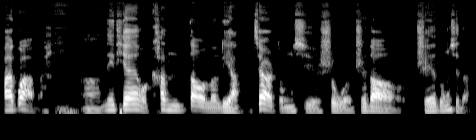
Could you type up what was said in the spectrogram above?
八卦吧。啊，那天我看到了两件东西，是我知道谁的东西的，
